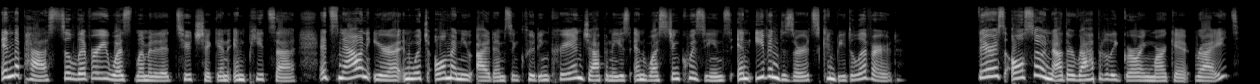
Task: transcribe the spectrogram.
In the past, delivery was limited to chicken and pizza. It's now an era in which all menu items, including Korean, Japanese, and Western cuisines, and even desserts, can be delivered. There is also another rapidly growing market, right?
